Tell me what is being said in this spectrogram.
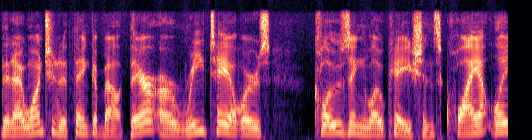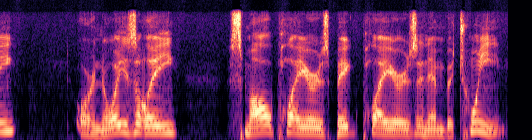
that I want you to think about. There are retailers closing locations quietly or noisily, small players, big players, and in between.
